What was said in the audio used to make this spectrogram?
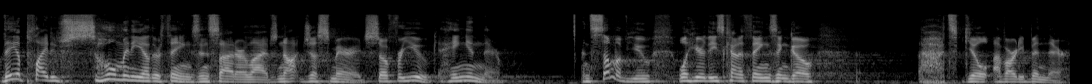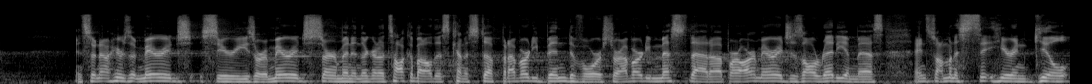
they apply to so many other things inside our lives, not just marriage. So for you, hang in there. And some of you will hear these kind of things and go, oh, It's guilt. I've already been there. And so now here's a marriage series or a marriage sermon, and they're going to talk about all this kind of stuff, but I've already been divorced, or I've already messed that up, or our marriage is already a mess. And so I'm going to sit here in guilt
